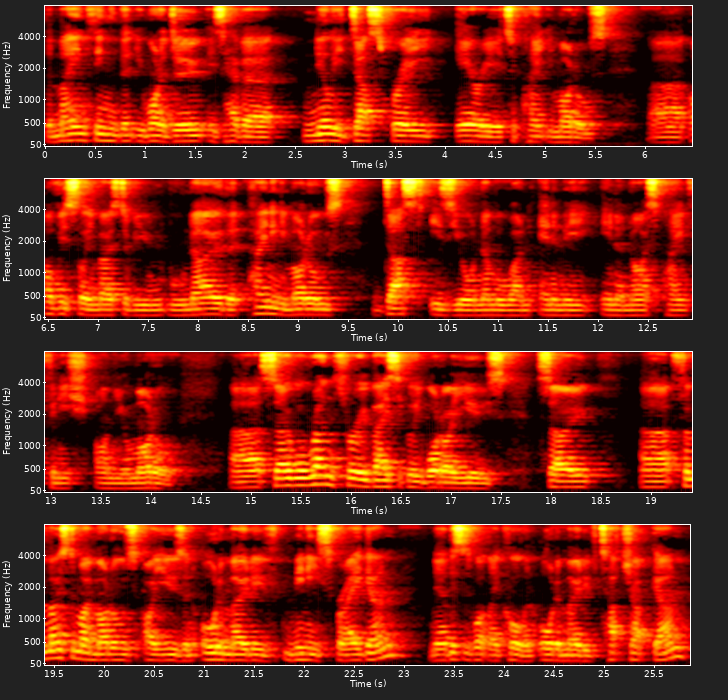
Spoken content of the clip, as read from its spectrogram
The main thing that you want to do is have a nearly dust-free area to paint your models. Uh, obviously, most of you will know that painting your models dust is your number one enemy in a nice paint finish on your model. Uh, so we'll run through basically what I use. So uh, for most of my models, I use an automotive mini spray gun. Now this is what they call an automotive touch-up gun.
